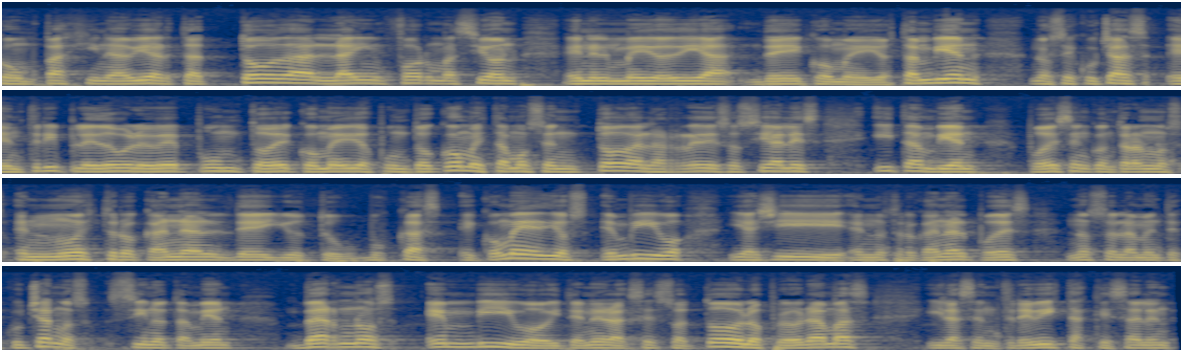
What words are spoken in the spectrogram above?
con página abierta, toda la información en el mediodía de Ecomedios. También nos escuchás en www.ecomedios.com, estamos en todas las redes sociales y también podés encontrarnos en nuestro canal de YouTube. Buscas Ecomedios en vivo y allí en nuestro canal podés no solamente escucharnos, sino también vernos en vivo y tener acceso a todos los programas y las entrevistas que salen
